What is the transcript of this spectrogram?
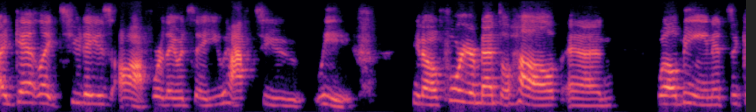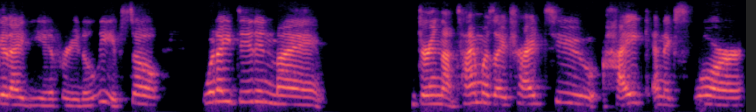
I'd get like two days off where they would say you have to leave, you know, for your mental health and well-being. It's a good idea for you to leave. So what I did in my during that time was I tried to hike and explore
